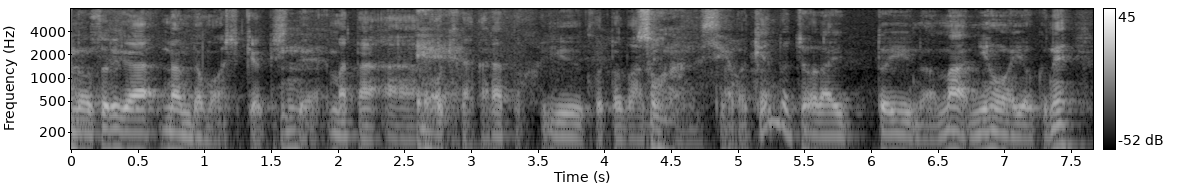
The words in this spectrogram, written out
のそれが何度も失脚して、またあ、起きたからという言葉で。そうなんですよ。剣道長来というのはまあ日本はよくね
